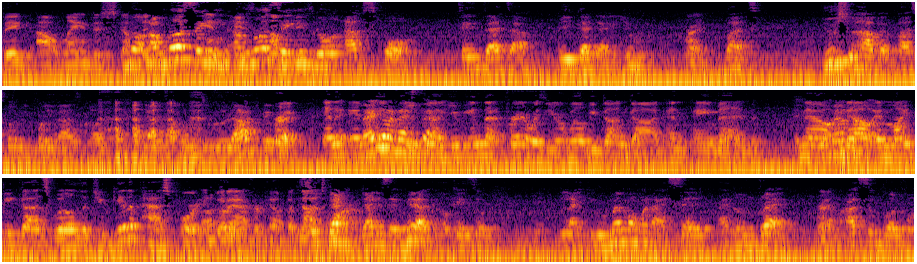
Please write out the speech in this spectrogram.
big outlandish stuff. No, and I'm not saying, I'm not saying don't ask for things that are bigger than you. Right. But you should have a passport before you ask God that I want to go to Africa. Right. And, and, Now you and understand. You, you end that prayer with "Your will be done, God," and Amen. Now, Remember- now it might be God's will that you get a passport and go to Africa, but So not tomorrow. that, that is a miracle. Okay, so like you remember when I said I don't drive? Right. I'm asking God for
